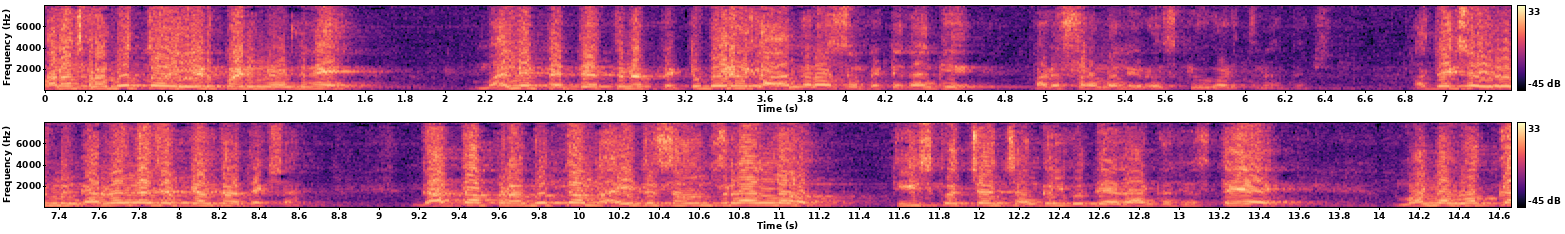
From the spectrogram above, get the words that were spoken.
మన ప్రభుత్వం ఏర్పడిన వెంటనే మళ్ళీ పెద్ద ఎత్తున పెట్టుబడులకు ఆంధ్ర రాష్ట్రం పెట్టేదానికి పరిశ్రమలు ఈరోజు క్యూ కడుతున్నాయి అధ్యక్ష. అధ్యక్ష ఈ రోజు మేము గర్వంగా చెప్పగలుగుతాం అధ్యక్ష. గత ప్రభుత్వం ఐదు సంవత్సరాల్లో తీసుకొచ్చాం చంకలు గుద్దే దాంట్లో చూస్తే మొన్న ఒక్క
